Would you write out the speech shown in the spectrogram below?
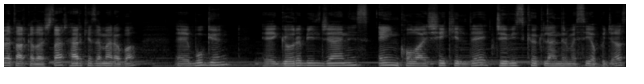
Evet arkadaşlar, herkese merhaba. Ee, Bugün e, görebileceğiniz en kolay şekilde ceviz köklendirmesi yapacağız.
